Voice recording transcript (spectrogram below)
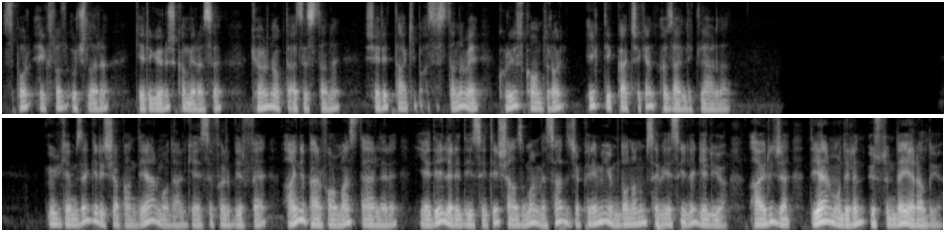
spor egzoz uçları, geri görüş kamerası, kör nokta asistanı, şerit takip asistanı ve cruise kontrol ilk dikkat çeken özelliklerden. Ülkemize giriş yapan diğer model G01F aynı performans değerleri 7 ileri DCT şanzıman ve sadece premium donanım seviyesiyle geliyor. Ayrıca diğer modelin üstünde yer alıyor.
